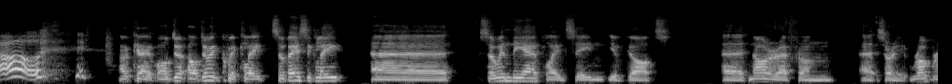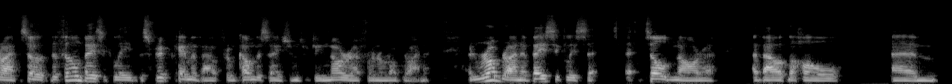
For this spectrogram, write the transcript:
Oh, Okay, well, I'll do, I'll do it quickly. So basically, uh, so in the airplane scene, you've got uh, Nora Ephron, uh, sorry, Rob Reiner. So the film basically, the script came about from conversations between Nora Ephron and Rob Reiner. And Rob Reiner basically said, told Nora about the whole um,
